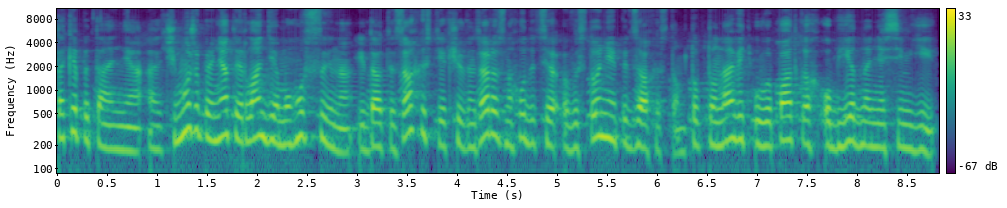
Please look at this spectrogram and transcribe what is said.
Таке питання: чи може прийняти Ірландія мого сина і дати захист, якщо він зараз знаходиться в Естонії під захистом? Тобто навіть у випадках об'єднання сім'ї.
